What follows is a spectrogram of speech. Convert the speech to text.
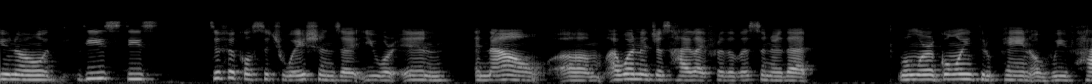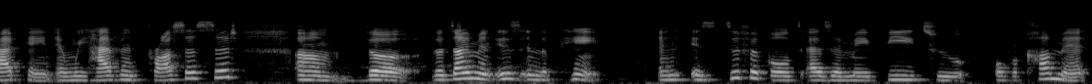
you know these these difficult situations that you were in and now um, i want to just highlight for the listener that when we're going through pain or we've had pain and we haven't processed it um, the the diamond is in the pain. And as difficult as it may be to overcome it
